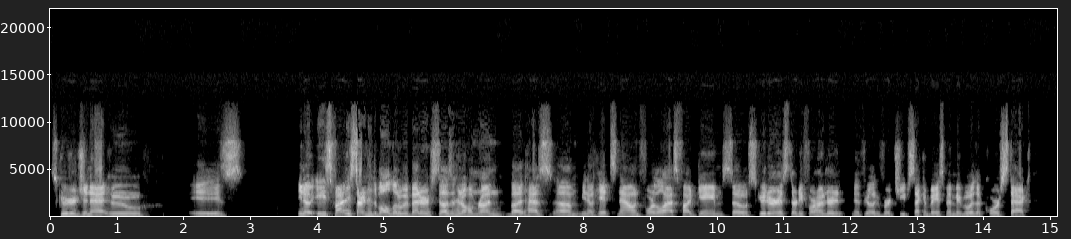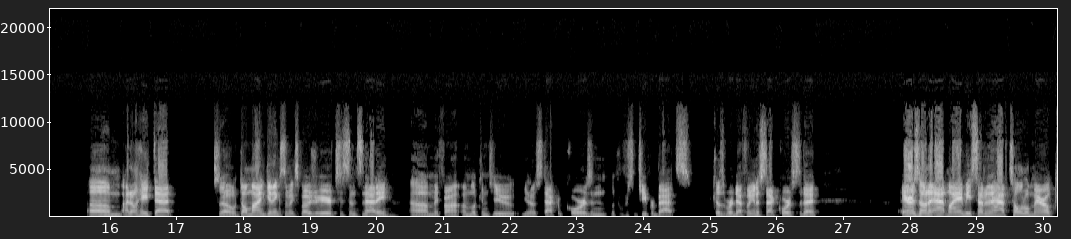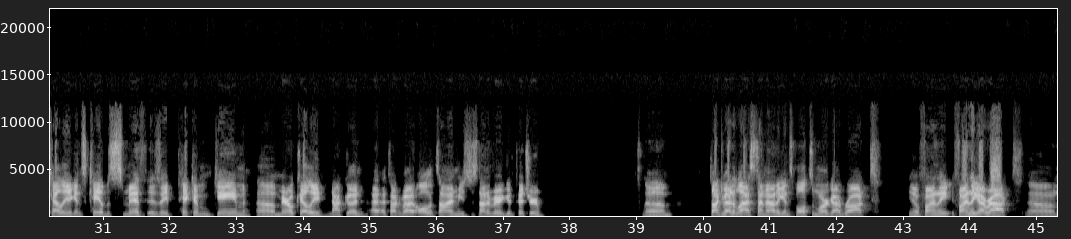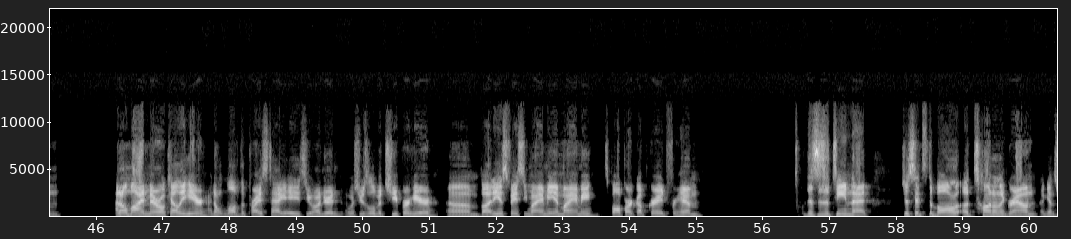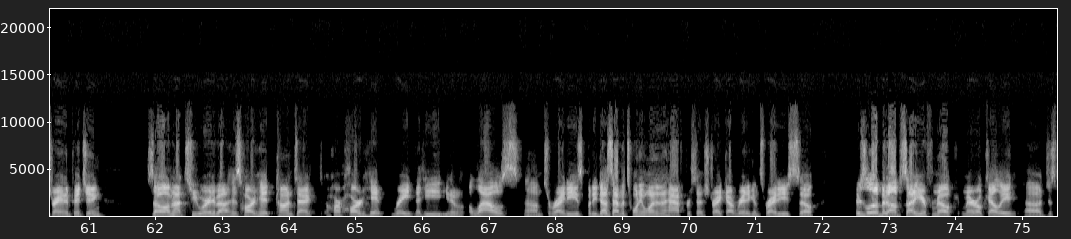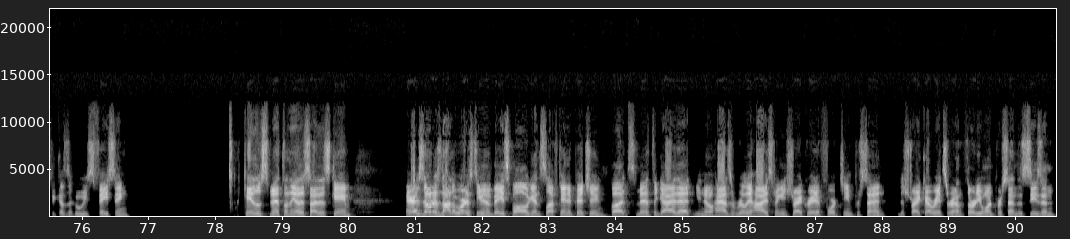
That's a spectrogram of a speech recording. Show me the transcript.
Scooter Gennett, who is you know, he's finally starting to hit the ball a little bit better. Still hasn't hit a home run, but has um, you know hits now in four of the last five games. So Scooter is thirty four hundred. If you're looking for a cheap second baseman, maybe with a core stack, um, I don't hate that. So don't mind getting some exposure here to Cincinnati. Um, if I'm looking to you know stack up Coors and looking for some cheaper bats because we're definitely going to stack Coors today. Arizona at Miami, seven and a half total. Merrill Kelly against Caleb Smith is a pick'em game. Uh, Merrill Kelly, not good. I, I, talk about it all the time. He's just not a very good pitcher. Um, talked about it last time out against Baltimore. Got rocked. You know, finally, finally got rocked. Um, I don't mind Merrill Kelly here. I don't love the price tag at 8,200. I wish he was a little bit cheaper here. Um, but he is facing Miami in Miami. It's ballpark upgrade for him. This is a team that just hits the ball a ton on the ground against right-handed pitching. So I'm not too worried about his hard hit contact, or hard hit rate that he you know allows um, to righties. But he does have a 21.5% strikeout rate against righties. So there's a little bit of upside here from Merrill Kelly uh, just because of who he's facing. Caleb Smith on the other side of this game Arizona is not the worst team in baseball against left-handed pitching, but Smith, the guy that you know has a really high swinging strike rate at 14%. The strikeout rate's around 31% this season.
